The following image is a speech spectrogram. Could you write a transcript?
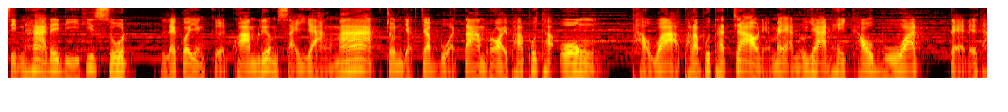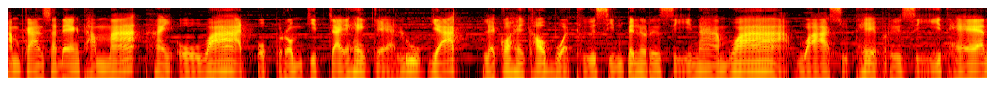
ศีลห้าได้ดีที่สุด และก็ยังเกิดความเลื่อมใสอย่างมาก จนอยากจะบวชตามรอยพระพุทธองค์ทว่าพระพุทธเจ้าเนี่ยไม่อนุญาตให้เขาบวชแต่ได้ทำการแสดงธรรมะ ให้โอวาท อบรมจิตใจให้แก่ลูกยักษ์ และก็ให้เขาบวชถือศีลเป็นฤาษีนามว่า วาสุเทพฤาษีแทน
